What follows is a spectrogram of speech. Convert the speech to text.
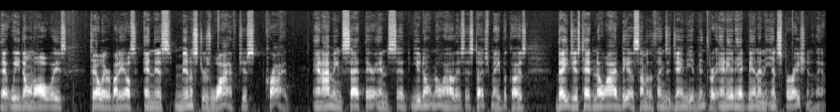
that we don't always tell everybody else. And this minister's wife just cried. And I mean, sat there and said, You don't know how this has touched me because they just had no idea some of the things that Jamie had been through, and it had been an inspiration to them.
